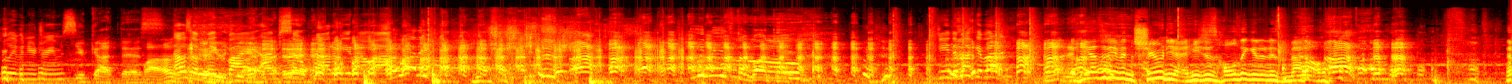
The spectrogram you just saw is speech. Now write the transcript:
Believe in your dreams. You got this. Wow, That was a big bite. I'm so proud of you, Noah. He needs the bucket. Do you need the bucket, bud? He hasn't even chewed yet. He's just holding it in his mouth. Oh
